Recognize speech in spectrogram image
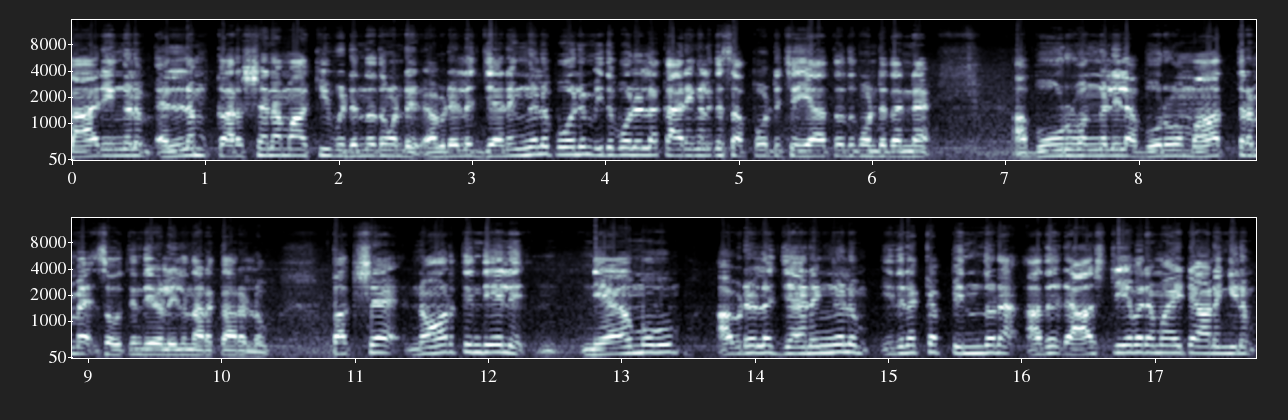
കാര്യങ്ങളും എല്ലാം കർശനമാക്കി വിടുന്നത് കൊണ്ട് അവിടെയുള്ള ജനങ്ങൾ പോലും ഇതുപോലുള്ള കാര്യങ്ങൾക്ക് സപ്പോർട്ട് ചെയ്യാത്തത് കൊണ്ട് തന്നെ അപൂർവങ്ങളിൽ അപൂർവം മാത്രമേ സൗത്ത് ഇന്ത്യകളിൽ നടക്കാറുള്ളൂ. പക്ഷേ നോർത്ത് ഇന്ത്യയിൽ നിയമവും അവിടെയുള്ള ജനങ്ങളും ഇതിനൊക്കെ പിന്തുണ അത് രാഷ്ട്രീയപരമായിട്ടാണെങ്കിലും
